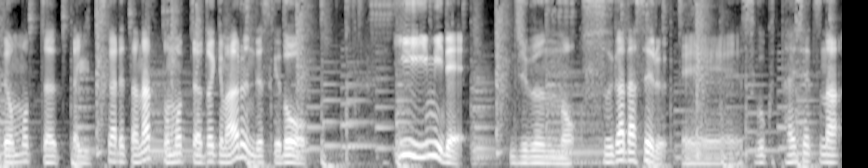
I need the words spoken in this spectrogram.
って思っちゃったり、疲れたなと思っちゃう時もあるんですけど、いい意味で自分の素が出せる、えー、すごく大切な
